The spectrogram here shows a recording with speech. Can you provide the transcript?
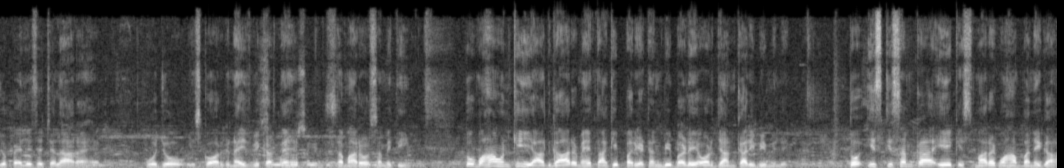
जो पहले से चला आ रहा है वो जो इसको ऑर्गेनाइज भी करते हैं समारोह समिति तो वहाँ उनकी यादगार में ताकि पर्यटन भी बढ़े और जानकारी भी मिले। तो इस किस्म का एक स्मारक वहाँ बनेगा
